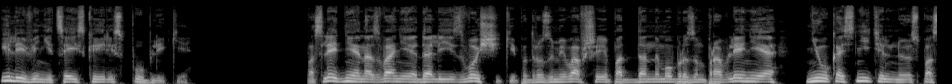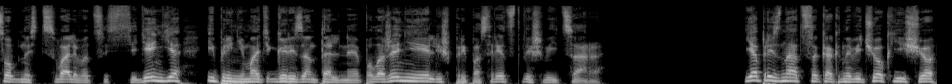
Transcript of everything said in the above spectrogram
или «Венецейской республики». Последнее название дали извозчики, подразумевавшие под данным образом правления неукоснительную способность сваливаться с сиденья и принимать горизонтальное положение лишь при посредстве швейцара. Я, признаться, как новичок еще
